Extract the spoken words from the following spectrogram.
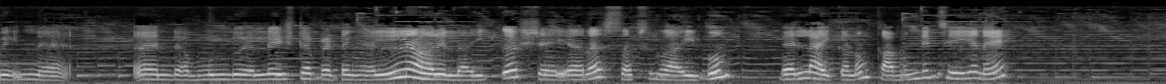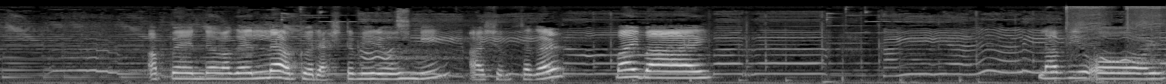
പിന്നെ എന്റെ മുണ്ടും എല്ലാം ഇഷ്ടപ്പെട്ടെങ്കിൽ എല്ലാവരും ലൈക്ക് ഷെയർ സബ്സ്ക്രൈബും ബെല്ലൈക്കണും കമന്റും ചെയ്യണേ. അപ്പം എന്റെ വക എല്ലാവർക്കും ഒരു അഷ്ടമി രോഹിണി ആശംസകൾ. Bye bye love you all.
